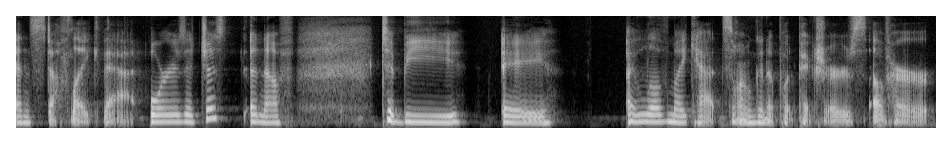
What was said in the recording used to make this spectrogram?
and stuff like that? Or is it just enough to be a I love my cat, so I'm going to put pictures of her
